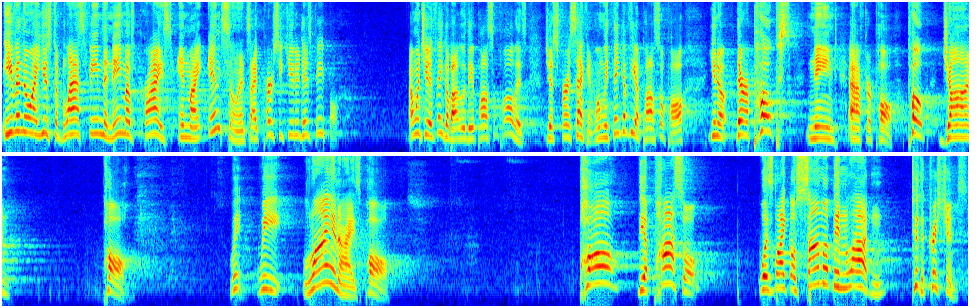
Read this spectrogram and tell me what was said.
"Even though I used to blaspheme the name of Christ in my insolence, I persecuted his people." I want you to think about who the Apostle Paul is just for a second. When we think of the Apostle Paul, you know, there are popes named after Paul Pope John Paul. We, we lionize Paul. Paul, the apostle, was like Osama bin Laden to the Christians.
